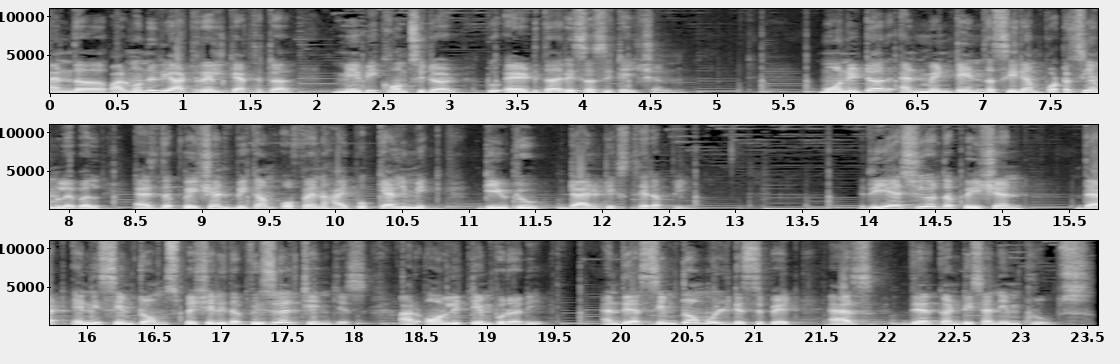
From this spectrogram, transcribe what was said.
and the pulmonary arterial catheter may be considered to aid the resuscitation. Monitor and maintain the serum potassium level as the patient become often hypokalemic due to diuretics therapy. Reassure the patient that any symptoms, especially the visual changes, are only temporary and their symptom will dissipate as their condition improves.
